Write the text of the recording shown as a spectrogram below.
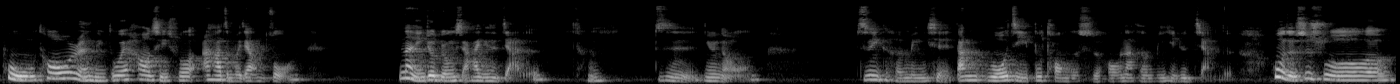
普通人你都会好奇说啊，他怎么这样做？那你就不用想，他一定是假的。就是 you know，这是一个很明显，当逻辑不通的时候，那很明显就讲的，或者是说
